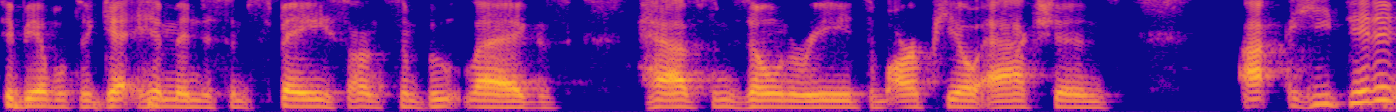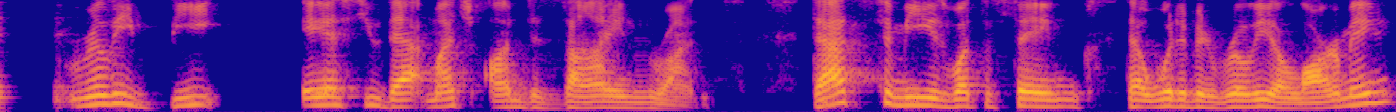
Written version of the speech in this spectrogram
to be able to get him into some space on some bootlegs, have some zone reads, some RPO actions. Uh, he didn't really beat ASU that much on design runs. That's to me is what the thing that would have been really alarming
